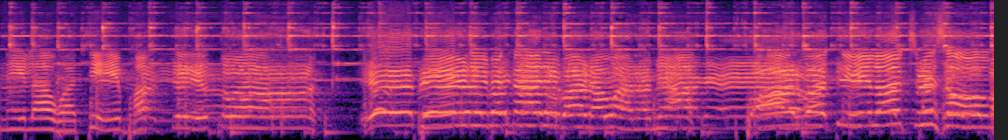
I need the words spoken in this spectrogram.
ನೀಲವತಿ ಭಕ್ತಿ ಏ ಬೇಡಿ ಬೇಕಾರಿ ಬಡವರ ಮ್ಯಾಗ ಪಾರ್ವತಿ ಲಕ್ಷ್ಮಿ ಸೋಮ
